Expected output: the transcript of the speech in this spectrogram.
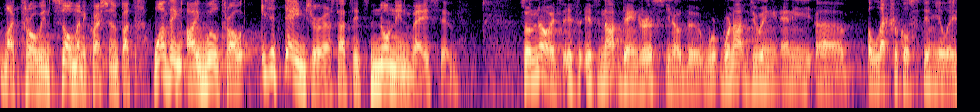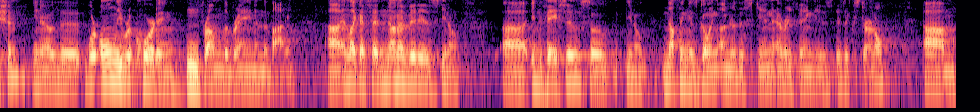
like throw in so many questions, but one thing I will throw, is it dangerous as it's non-invasive? So no, it's, it's, it's not dangerous. You know, the, we're, we're not doing any uh, electrical stimulation. You know, the, we're only recording mm. from the brain and the body. Uh, and like I said, none of it is, you know, uh, invasive. So, you know, nothing is going under the skin. Everything is, is external. Um,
